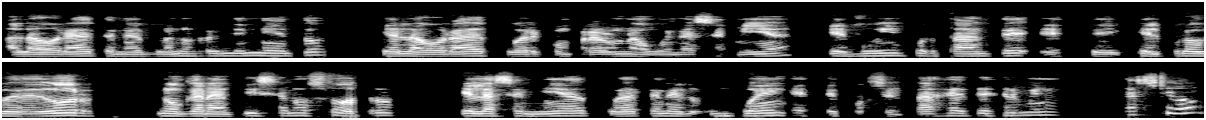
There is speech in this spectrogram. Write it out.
a la hora de tener buenos rendimientos y a la hora de poder comprar una buena semilla, que es muy importante este, que el proveedor nos garantice a nosotros que la semilla pueda tener un buen este, porcentaje de germinación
